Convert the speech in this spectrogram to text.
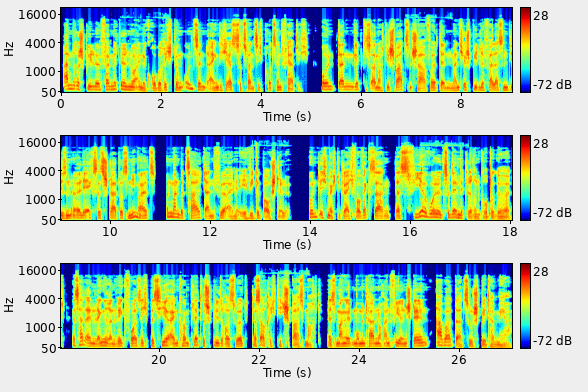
Andere Spiele vermitteln nur eine grobe Richtung und sind eigentlich erst zu 20% fertig. Und dann gibt es auch noch die schwarzen Schafe, denn manche Spiele verlassen diesen Early Access Status niemals und man bezahlt dann für eine ewige Baustelle. Und ich möchte gleich vorweg sagen, dass 4 wohl zu der mittleren Gruppe gehört. Es hat einen längeren Weg vor sich, bis hier ein komplettes Spiel draus wird, das auch richtig Spaß macht. Es mangelt momentan noch an vielen Stellen, aber dazu später mehr.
